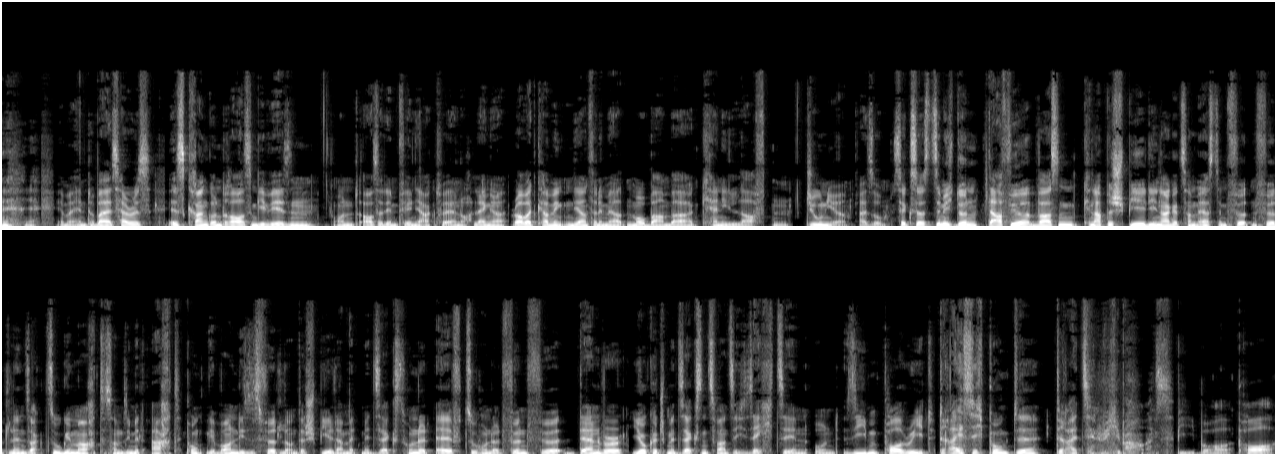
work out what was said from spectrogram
Immerhin Tobias Harris ist krank und draußen gewesen und außerdem fehlen ja aktuell noch länger Robert Covington, Deontay Merton, Mo Bamba, Kenny Lofton Jr. Also Sixers ziemlich dünn. Dafür war es ein knappes Spiel. Die Nuggets haben erst im vierten Viertel den Sack zugemacht. Das haben sie mit acht Punkten gewonnen, dieses Viertel und das Spiel damit mit 6, 111 zu 105 für Denver. Jokic mit 26, 16 und 7. Paul Reed 30 Punkte, 13 Rebounds. B-Ball Paul.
